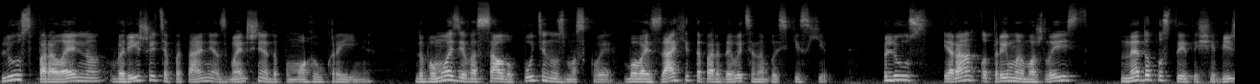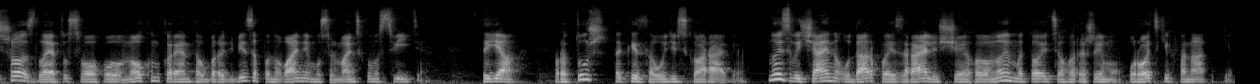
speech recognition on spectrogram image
Плюс паралельно вирішується питання зменшення допомоги Україні, допомозі васалу Путіну з Москви, бо весь Захід тепер дивиться на Близький Схід. Плюс Іран отримує можливість не допустити ще більшого злету свого головного конкурента у боротьбі за панування в мусульманському світі. Це про ту ж таки Саудівську Аравію. Ну і звичайно, удар по Ізраїлю, що є головною метою цього режиму уродських фанатиків.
